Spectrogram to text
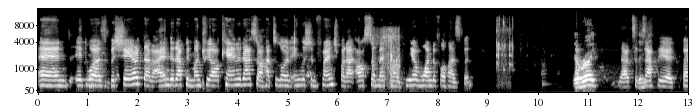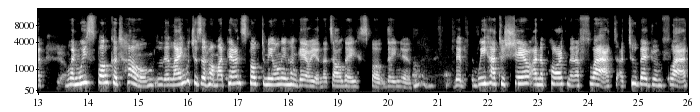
And it was Bashir that I ended up in Montreal, Canada. So I had to learn English and French, but I also met my dear, wonderful husband. You're right. That's exactly it. But when we spoke at home, the languages at home, my parents spoke to me only in Hungarian. That's all they spoke, they knew. They, we had to share an apartment, a flat, a two bedroom flat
